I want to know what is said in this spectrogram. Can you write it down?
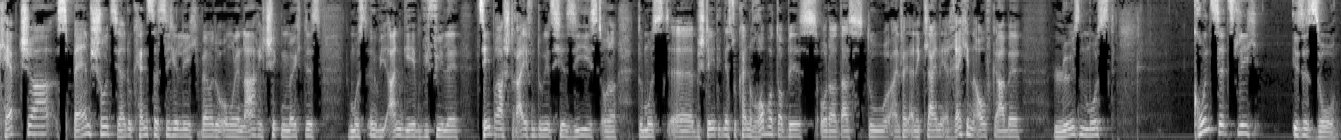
Capture, Spam-Schutz, ja, du kennst das sicherlich, wenn du irgendwo eine Nachricht schicken möchtest. Du musst irgendwie angeben, wie viele Zebrastreifen du jetzt hier siehst, oder du musst äh, bestätigen, dass du kein Roboter bist, oder dass du einfach eine kleine Rechenaufgabe lösen musst. Grundsätzlich ist es so.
